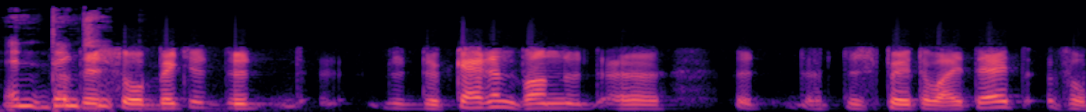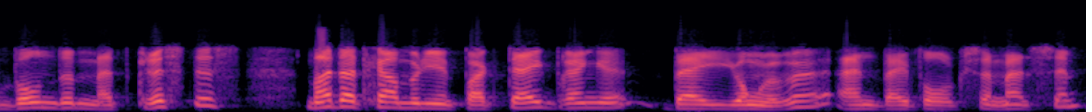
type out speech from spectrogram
en denk dat is zo'n beetje de, de, de, kern van uh, de spiritualiteit verbonden met Christus. Maar dat gaan we nu in praktijk brengen bij jongeren en bij volkse mensen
